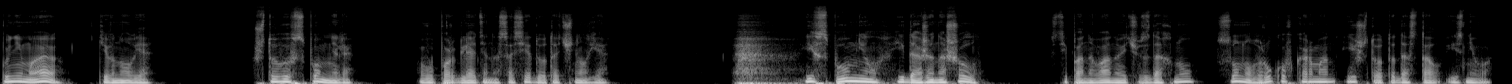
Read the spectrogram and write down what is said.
«Понимаю», — кивнул я. «Что вы вспомнили?» В упор глядя на соседа, уточнил я. «И вспомнил, и даже нашел». Степан Иванович вздохнул, сунул руку в карман и что-то достал из него.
